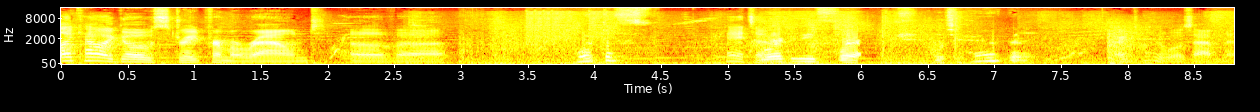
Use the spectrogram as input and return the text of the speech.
I like how I go straight from a round of, uh... What the f- Hey, Tim. friggity frick is happening? I tell you what was happening.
